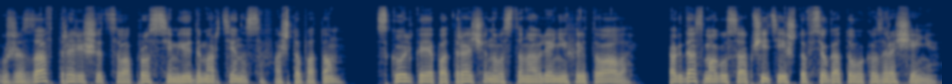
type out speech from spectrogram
Уже завтра решится вопрос с семьей де Мартинесов. А что потом? Сколько я потрачу на восстановление их ритуала? Когда смогу сообщить ей, что все готово к возвращению?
